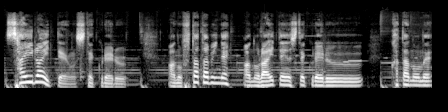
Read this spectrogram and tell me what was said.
再来店してくれるあの再びねあの来店してくれる方のね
